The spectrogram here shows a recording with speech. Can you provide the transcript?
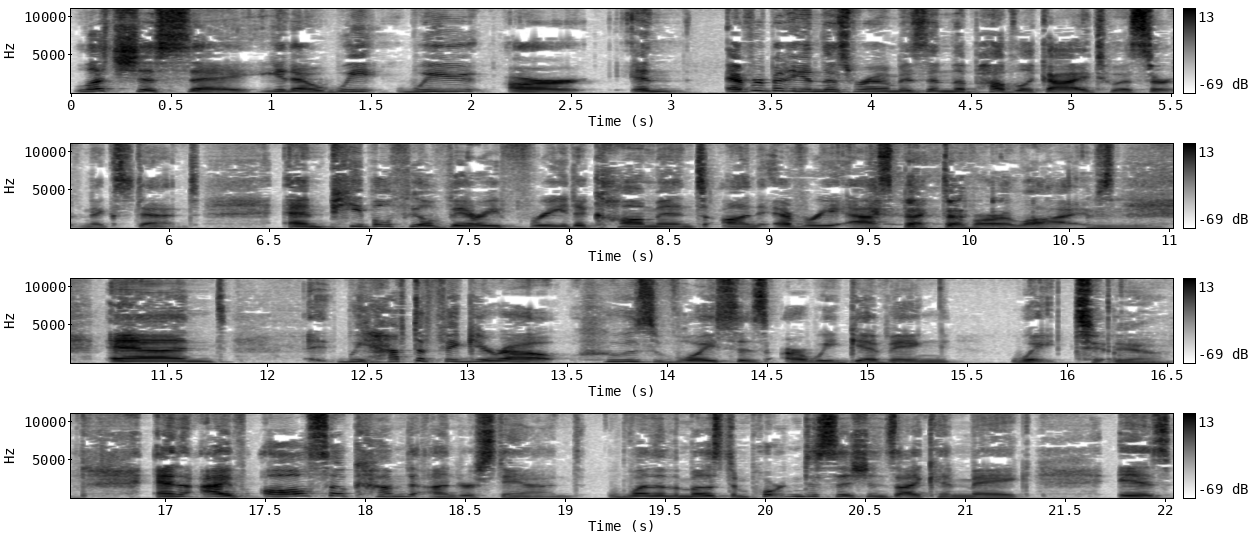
let's just say, you know, we we are in everybody in this room is in the public eye to a certain extent and people feel very free to comment on every aspect of our lives mm. and we have to figure out whose voices are we giving weight to. Yeah. And I've also come to understand one of the most important decisions I can make is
